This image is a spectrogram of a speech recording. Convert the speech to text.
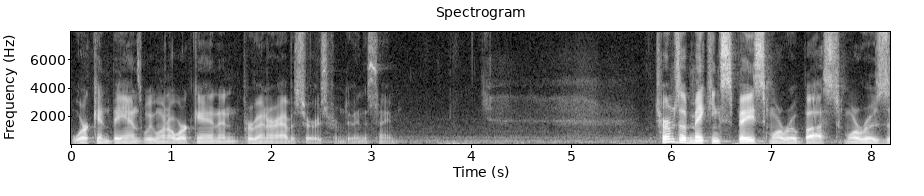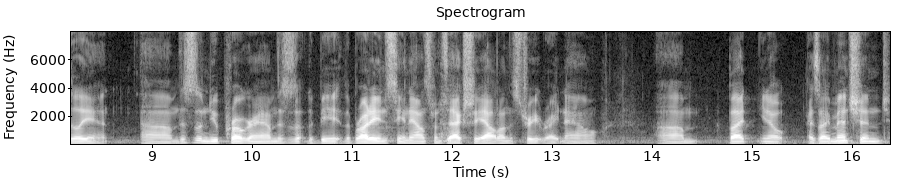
work in bands we want to work in and prevent our adversaries from doing the same. In terms of making space more robust, more resilient, um, this is a new program. This is a, the, the Broad Agency announcement is actually out on the street right now. Um, but you know, as I mentioned,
